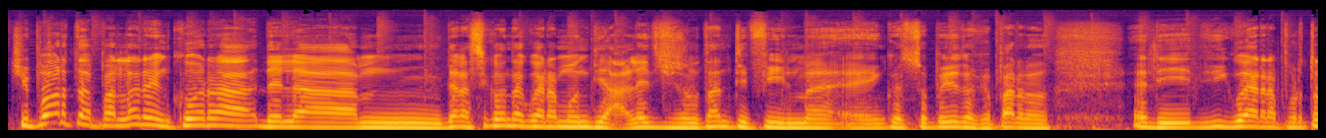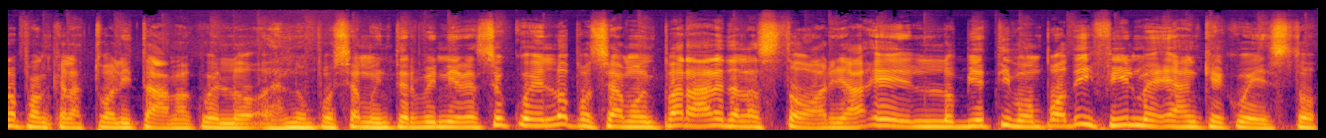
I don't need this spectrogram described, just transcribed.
ci porta a parlare ancora della, della seconda guerra mondiale, ci sono tanti film eh, in questo periodo che parlano eh, di, di, guerra, purtroppo anche l'attualità, ma quello eh, non possiamo intervenire su quello, possiamo imparare dalla storia e l'obiettivo un po' dei film è anche questo.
